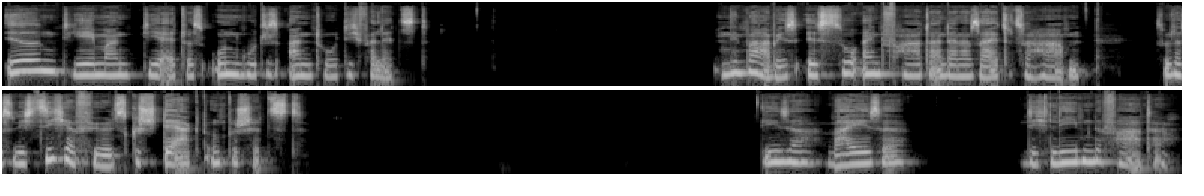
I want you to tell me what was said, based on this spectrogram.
irgendjemand dir etwas Ungutes antut, dich verletzt. Nimm wahr, wie es ist, so einen Vater an deiner Seite zu haben, so dass du dich sicher fühlst, gestärkt und beschützt. Dieser weise, dich liebende Vater,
